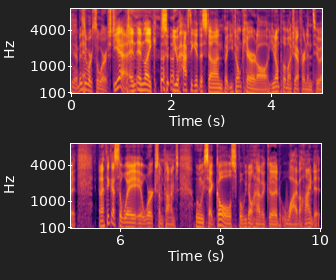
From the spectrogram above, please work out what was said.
Yeah, busy work's the worst. Yeah, and, and like so you have to get this done, but you don't care at all. You don't put much effort into it. And I think that's the way it works sometimes when we set goals, but we don't have a good why behind it.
